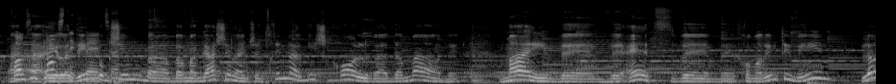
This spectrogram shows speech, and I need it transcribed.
הכל זה פלסטיק בעצם. הילדים פוגשים במגע שלהם, שהם צריכים להרגיש חול ואדמה ומים ו- ועץ ו- וחומרים טבעיים, לא,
